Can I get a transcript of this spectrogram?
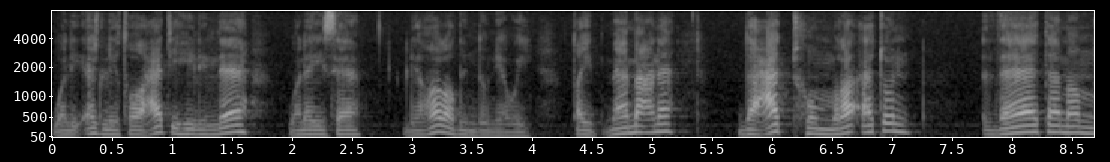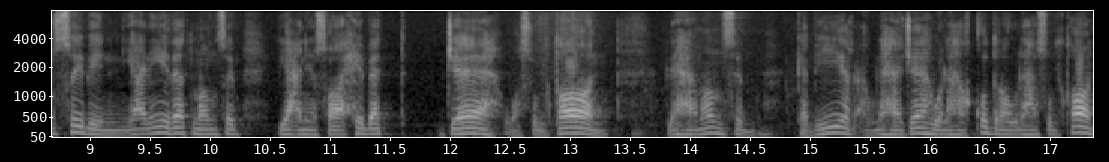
ولأجل طاعته لله وليس لغرض دنيوي. طيب ما معنى؟ دعته امرأة ذات منصب. يعني إيه ذات منصب؟ يعني صاحبة جاه وسلطان لها منصب كبير أو لها جاه ولها قدرة ولها سلطان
